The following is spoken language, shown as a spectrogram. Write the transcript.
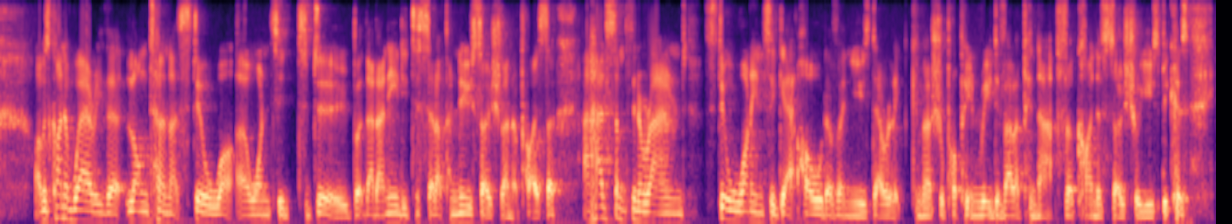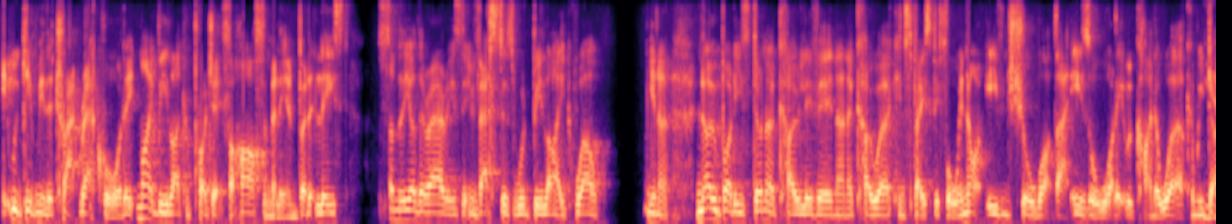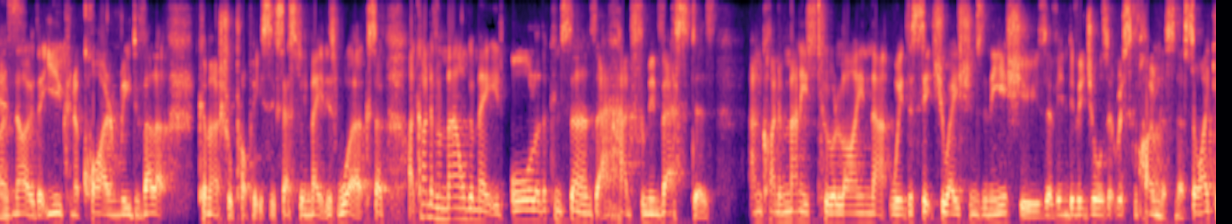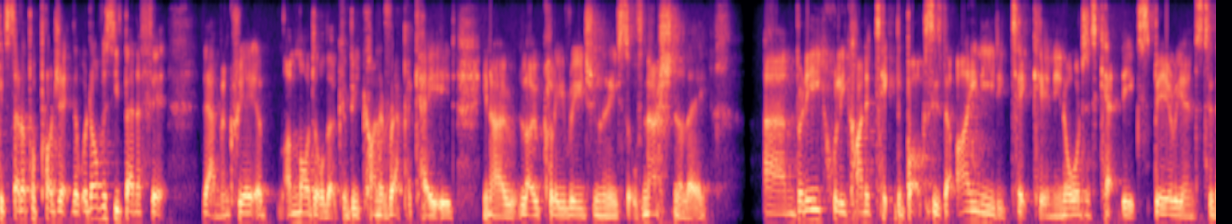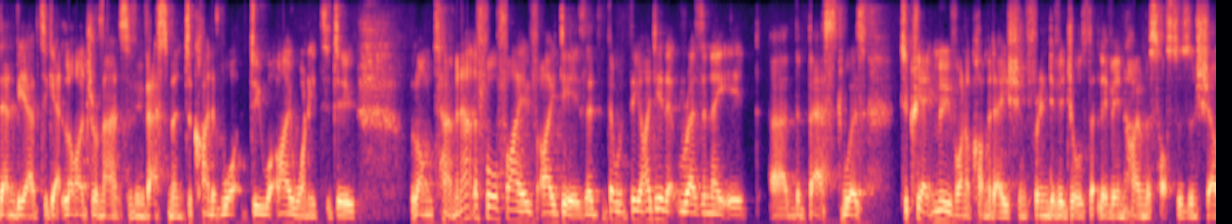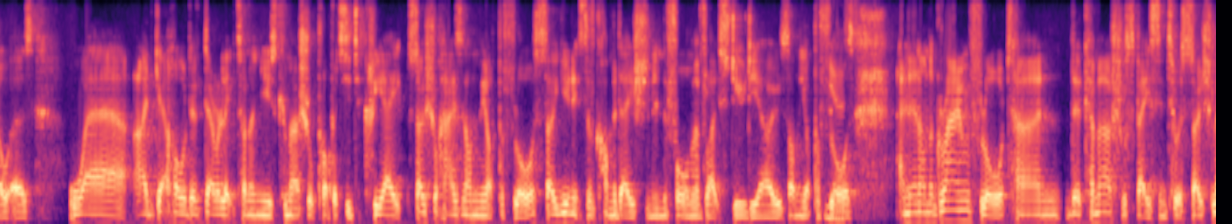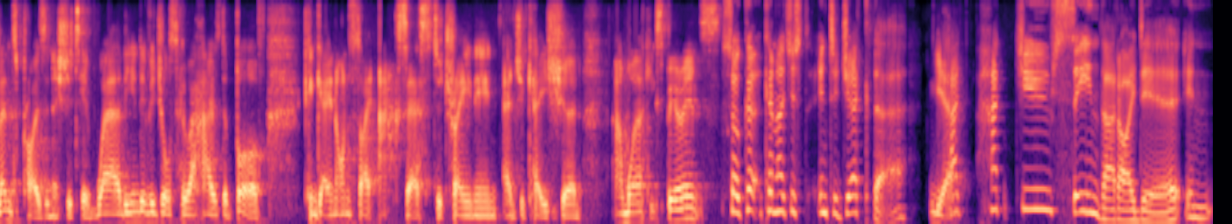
I was kind of wary that long term that's still what I wanted to do, but that I needed to set up a new social enterprise. So I had something around still wanting to get hold of unused derelict commercial property and redeveloping that for kind of social use because it would give me the track record. It might be like a project for half a million, but at least some of the other areas that investors would be like, well, you know, nobody's done a co-living and a co-working space before. We're not even sure what that is or what it would kind of work, and we yes. don't know that you can acquire and redevelop commercial property successfully, make this work. So I kind of amalgamated all of the concerns that I had from investors and kind of managed to align that with the situations and the issues of individuals at risk of homelessness. So I could set up a project that would obviously benefit them and create a, a model that could be kind of replicated, you know, locally, regionally, sort of nationally. Um, but equally kind of tick the boxes that I needed ticking in order to get the experience to then be able to get larger amounts of investment to kind of what do what I wanted to do long term. And out of the four or five ideas, the, the, the idea that resonated uh, the best was to create move on accommodation for individuals that live in homeless hostels and shelters where I'd get hold of derelict on unused commercial property to create social housing on the upper floors, so units of accommodation in the form of like studios on the upper floors, yes. and then on the ground floor turn the commercial space into a social enterprise initiative where the individuals who are housed above can gain on-site access to training, education, and work experience. So can I just interject there? Yeah. Had, had you seen that idea in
